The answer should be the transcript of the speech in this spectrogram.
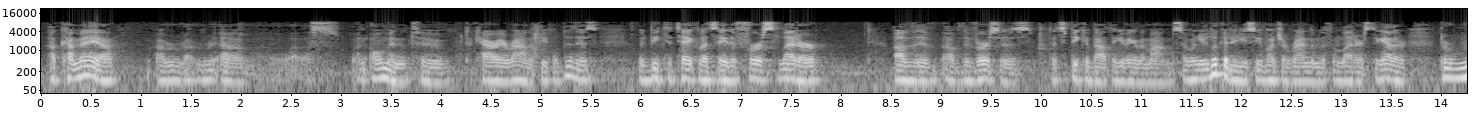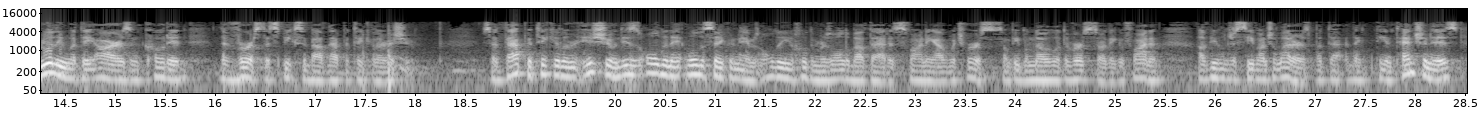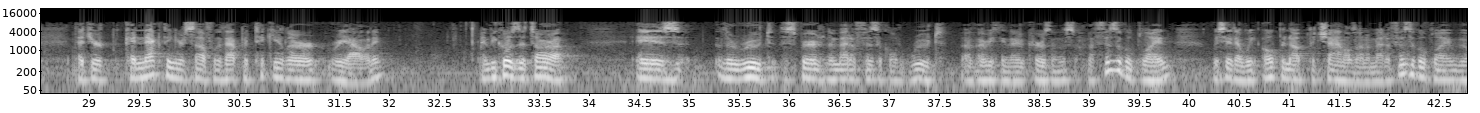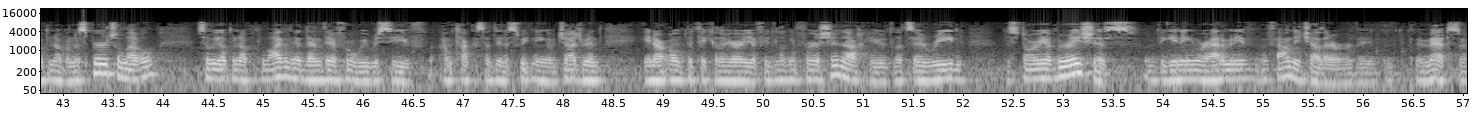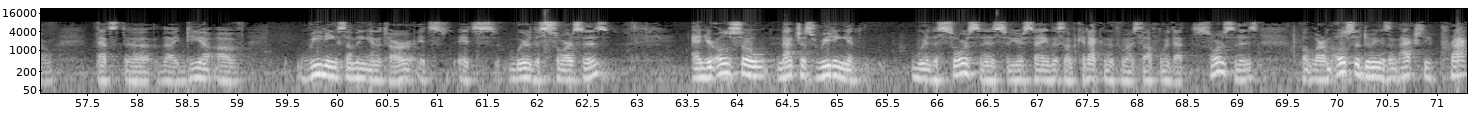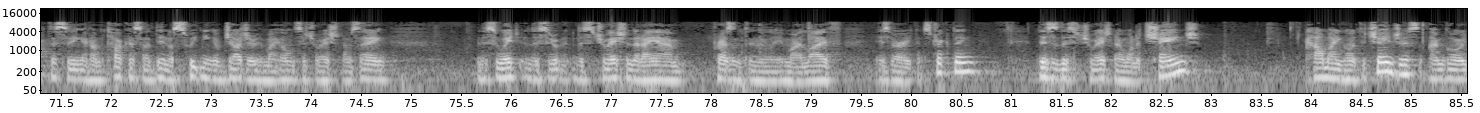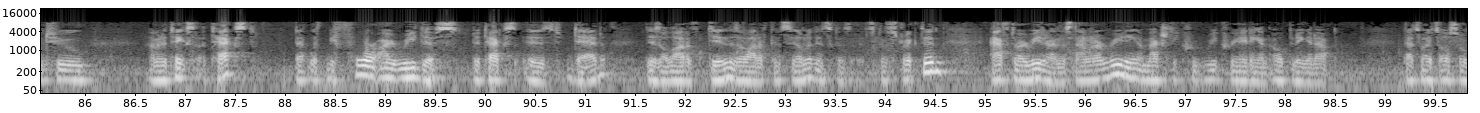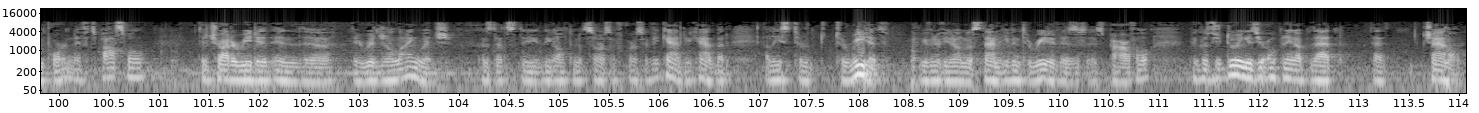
a kameya, a, a, a, an omen to, to carry around, if people do this, would be to take, let's say, the first letter of the of the verses that speak about the giving of the man. So when you look at it, you see a bunch of random different letters together, but really what they are is encoded the verse that speaks about that particular issue. So that particular issue, and this is all the all the sacred names, all the Yechudim is all about that. Is finding out which verse. Some people know what the verses are; they can find it. Other people just see a bunch of letters. But the, the, the intention is that you're connecting yourself with that particular reality, and because the Torah is the root, the spirit, the metaphysical root of everything that occurs on, this, on a physical plane, we say that we open up the channels on a metaphysical plane, we open up on a spiritual level, so we open up the livelihood, then therefore we receive um, hamtakas hadin, a sweetening of judgment in our own particular area. If you're looking for a shidduch, you let's say read the story of Bereshis, the beginning where Adam and Eve found each other, or they, they met. So that's the, the idea of reading something in the Torah. It's, it's where the source is and you're also not just reading it where the source is, so you're saying this, I'm connecting it to myself where that source is, but what I'm also doing is I'm actually practicing and hamtakas hadin, a sweetening of judgment in my own situation. I'm saying, this, the situation that I am present in, in my life is very constricting. This is the situation I want to change. How am I going to change this? I'm going to, I'm going to take a text that with, before I read this, the text is dead there's a lot of din, there's a lot of concealment, it's, it's constricted. After I read it, I understand what I'm reading, I'm actually cr- recreating and opening it up. That's why it's also important, if it's possible, to try to read it in the, the original language, because that's the, the ultimate source. Of course, if you can't, you can't, but at least to, to read it, even if you don't understand, even to read it is, is powerful, because what you're doing is you're opening up that, that channel.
